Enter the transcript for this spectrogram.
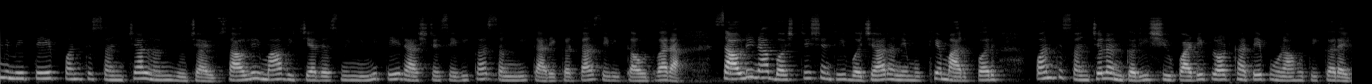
નિમિત્તે પંથ સંચાલન યોજાયું. સાવલીમાં વિજયાદશમી નિમિત્તે રાષ્ટ્ર સેવિકા સંઘની કાર્યકર્તા સેવિકાઓ દ્વારા સાવલીના બસ સ્ટેશનથી બજાર અને મુખ્ય માર્ગ પર પંથ સંચલન કરી શિવપાટી પ્લોટ ખાતે પૂર્ણાહુતિ કરાઈ.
